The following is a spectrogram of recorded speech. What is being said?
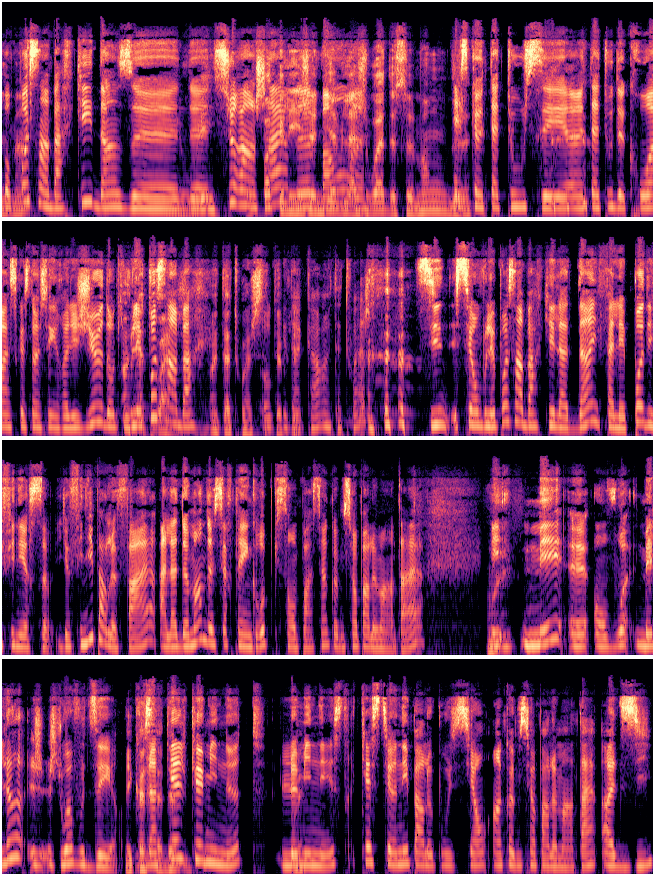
pour finalement- pas s'embarquer dans de- oui, surenchère pas que les de, Geneviève bon, la euh, joie de ce monde. Est-ce qu'un tatou, c'est un tatou de croix? Est-ce que c'est un signe religieux? Donc, il un voulait pas s'embarquer. Un tatouage, s'il te OK, plaît. d'accord, un tatouage. si, si on voulait pas s'embarquer là-dedans, il fallait pas définir ça. Il a fini par le faire à la demande de certains groupes qui sont passés en commission parlementaire. Et- mais euh, on voit, mais là, je, je dois vous dire, il y a quelques minutes, le Oui. ministre, questionné par l'opposition en commission parlementaire, a dit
